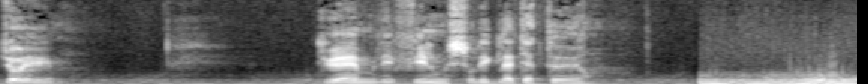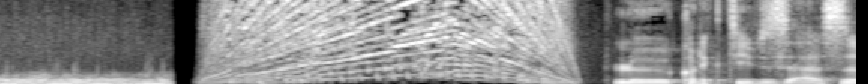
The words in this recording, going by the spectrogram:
Joey, tu aimes les films sur les gladiateurs? Le collectif Zaz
